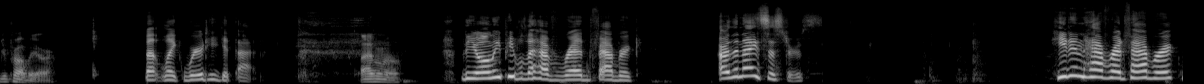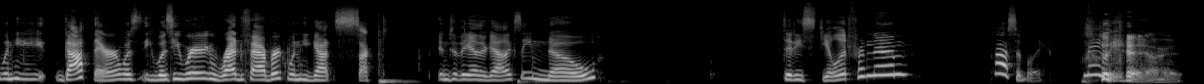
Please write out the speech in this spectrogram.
you probably are. But like, where'd he get that? I don't know. The only people that have red fabric are the Night Sisters. He didn't have red fabric when he got there. Was he was he wearing red fabric when he got sucked into the other galaxy? No. Did he steal it from them? Possibly. Maybe. okay. All right.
